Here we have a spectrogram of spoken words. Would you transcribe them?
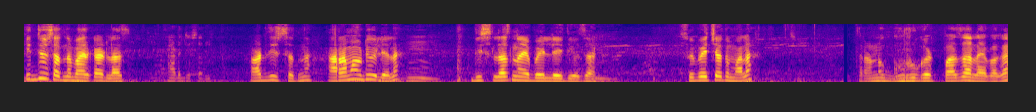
किती दिवसात ना बाहेर काढला आज आठ दिवसात आठ दिवसात ना आरामावर ठेवलेला? दिसलाच नाही बैल लय दिवस झाले. शुभेच्छा तुम्हाला. मित्रांनो गुरु गटपा झालाय बघा.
